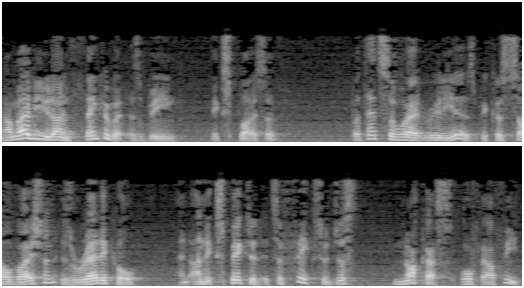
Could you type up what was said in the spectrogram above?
Now, maybe you don't think of it as being explosive, but that's the way it really is, because salvation is radical and unexpected. Its effects would just knock us off our feet.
